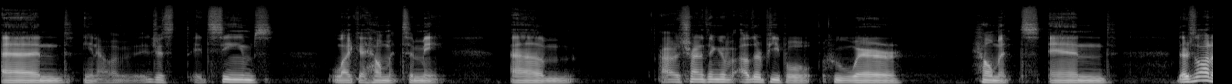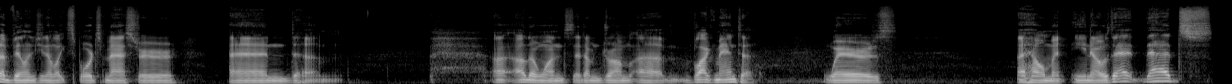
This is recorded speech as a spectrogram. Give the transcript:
And, you know, it just, it seems like a helmet to me. Um, I was trying to think of other people who wear helmets, and there's a lot of villains, you know, like Sportsmaster and um, other ones that I'm drawn. Uh, Black Manta wears a helmet. You know that that's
